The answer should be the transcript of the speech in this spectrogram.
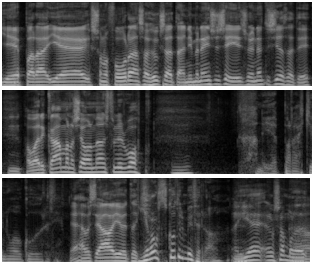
Ég bara, ég svona fóra þess að hugsa þetta En ég menn eins og segi, eins og ég nefndi síðast þetta Þá væri gaman að sjá hann með hans fyrir vopn. Hann er bara ekki nógu góður ég. Veist, já, ég veit ekki. Ég var oft skotur í mig fyrra en ég er Já.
